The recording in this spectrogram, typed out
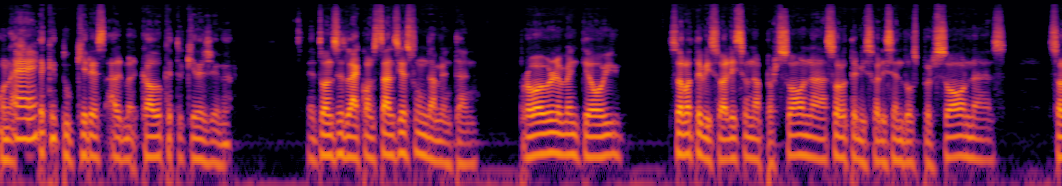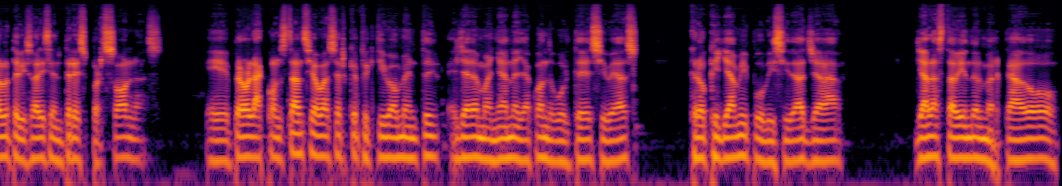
con la gente que tú quieres, al mercado que tú quieres llegar. Entonces la constancia es fundamental. Probablemente hoy solo te visualice una persona, solo te visualicen dos personas, solo te visualicen tres personas. Eh, pero la constancia va a hacer que efectivamente el día de mañana, ya cuando voltees y veas, creo que ya mi publicidad ya, ya la está viendo el mercado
